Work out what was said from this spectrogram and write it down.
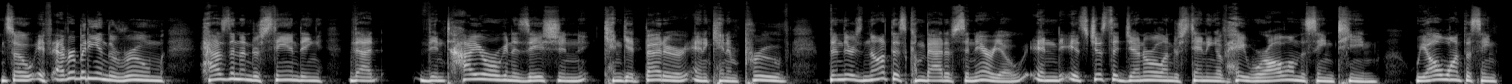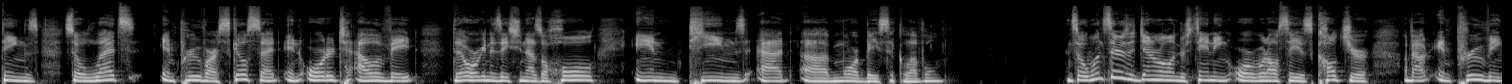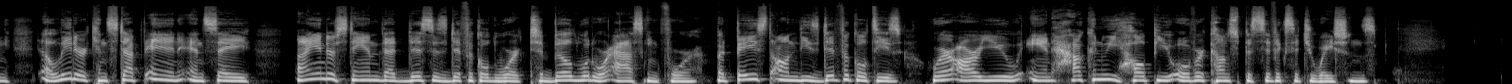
And so if everybody in the room has an understanding that the entire organization can get better and it can improve, then there's not this combative scenario. And it's just a general understanding of, hey, we're all on the same team. We all want the same things. So let's improve our skill set in order to elevate the organization as a whole and teams at a more basic level. And so once there's a general understanding, or what I'll say is culture about improving, a leader can step in and say, I understand that this is difficult work to build what we're asking for, but based on these difficulties, where are you and how can we help you overcome specific situations?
